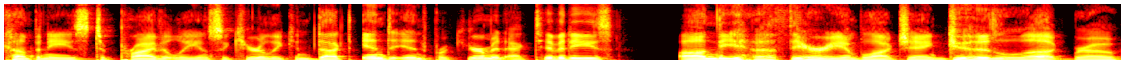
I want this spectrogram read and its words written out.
companies to privately and securely conduct end-to-end procurement activities on the Ethereum blockchain. Good luck, bro.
